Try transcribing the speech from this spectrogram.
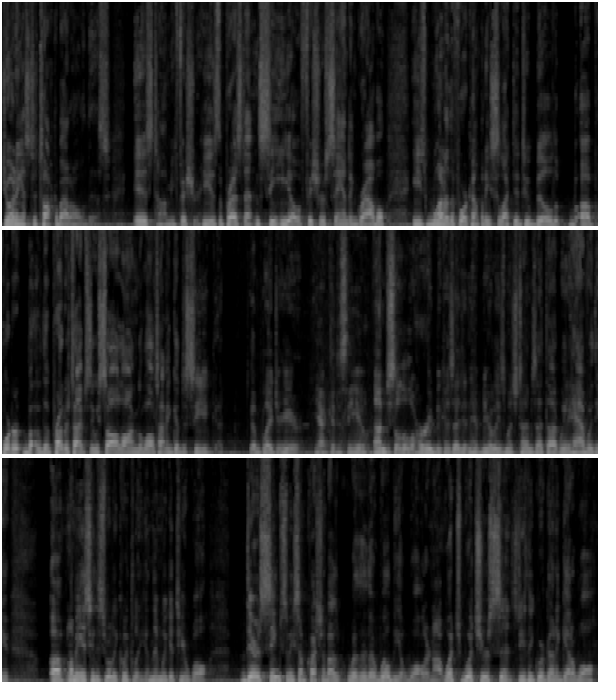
Joining us to talk about all of this is Tommy Fisher. He is the president and CEO of Fisher Sand and Gravel. He's one of the four companies selected to build uh, porter, the prototypes that we saw along the wall. Tommy, good to see you. I'm glad you're here. Yeah, good to see you. I'm just a little hurried because I didn't have nearly as much time as I thought we'd have with you. Uh, let me ask you this really quickly, and then we get to your wall. There seems to be some question about whether there will be a wall or not. What's, what's your sense? Do you think we're going to get a wall?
